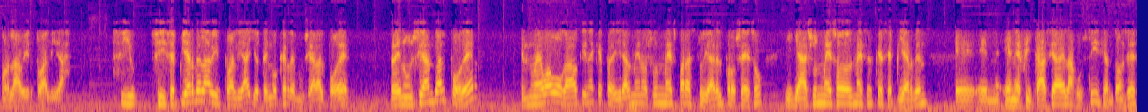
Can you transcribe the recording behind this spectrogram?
por la virtualidad. Si, si se pierde la virtualidad, yo tengo que renunciar al poder. Renunciando al poder, el nuevo abogado tiene que pedir al menos un mes para estudiar el proceso y ya es un mes o dos meses que se pierden eh, en, en eficacia de la justicia. Entonces,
